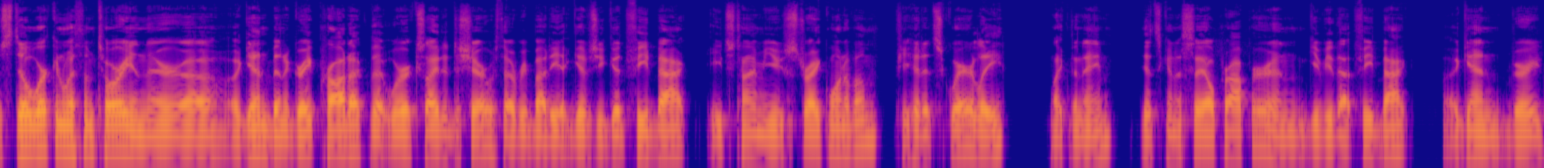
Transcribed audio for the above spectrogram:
still working with them, Tori, and they're uh, again been a great product that we're excited to share with everybody. It gives you good feedback each time you strike one of them. If you hit it squarely, like the name, it's going to sail proper and give you that feedback. Again, very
